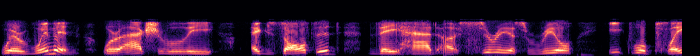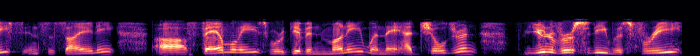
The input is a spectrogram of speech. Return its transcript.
where women were actually exalted. They had a serious, real equal place in society. Uh, families were given money when they had children. University was free.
